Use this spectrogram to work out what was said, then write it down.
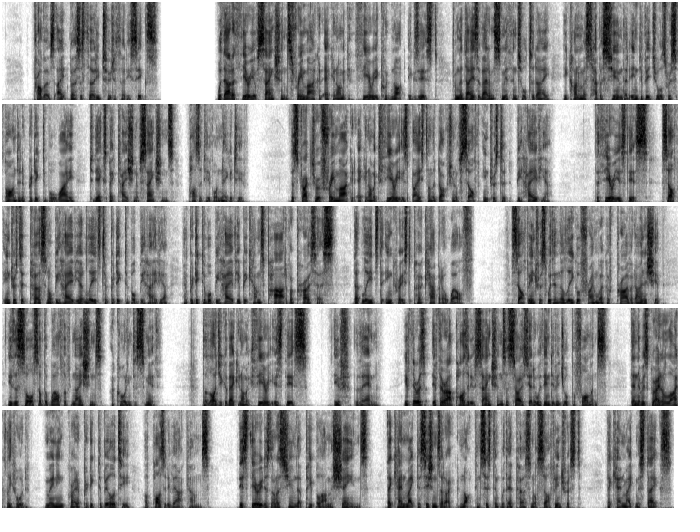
Proverbs 8 verses 32 to 36. Without a theory of sanctions, free market economic theory could not exist. From the days of Adam Smith until today, economists have assumed that individuals respond in a predictable way to the expectation of sanctions, positive or negative. The structure of free market economic theory is based on the doctrine of self interested behavior. The theory is this self interested personal behavior leads to predictable behavior, and predictable behavior becomes part of a process that leads to increased per capita wealth. Self interest within the legal framework of private ownership is the source of the wealth of nations, according to Smith. The logic of economic theory is this if then. If there, is, if there are positive sanctions associated with individual performance, then there is greater likelihood, meaning greater predictability, of positive outcomes. This theory does not assume that people are machines. They can make decisions that are not consistent with their personal self interest. They can make mistakes.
